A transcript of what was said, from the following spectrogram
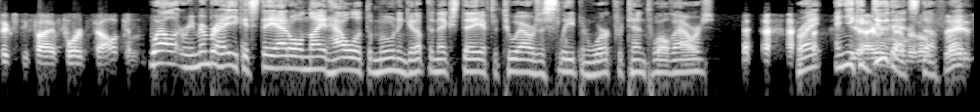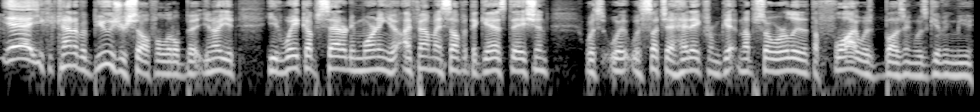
65 Ford Falcon. Well, remember how you could stay out all night, howl at the moon, and get up the next day after two hours of sleep and work for 10, 12 hours? Right? And you Yeah, could do that stuff, right? days. Yeah, you could kind of abuse yourself a little bit. You know, you'd you'd wake up Saturday morning. You, I found myself at the gas station with, with with such a headache from getting up so early that the fly was buzzing, was giving me,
